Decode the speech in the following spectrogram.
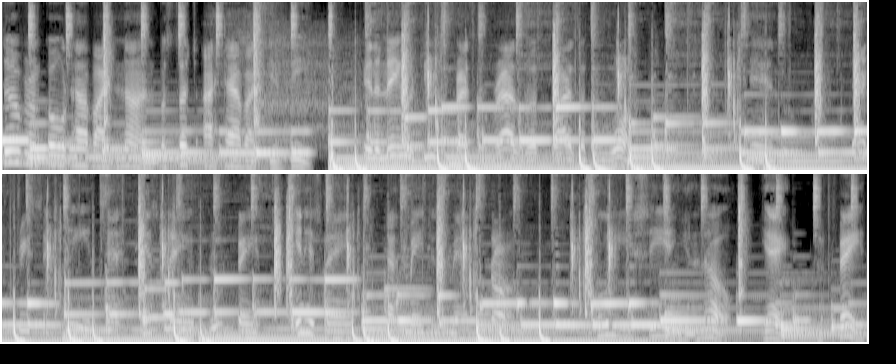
Silver and gold have I none, but such I have I give thee. In the name of Jesus Christ of Nazareth, rise up and walk. And Acts 3.16, and his name, through faith, in his name, hath made this man strong. Whom you see and you know, yea, the faith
